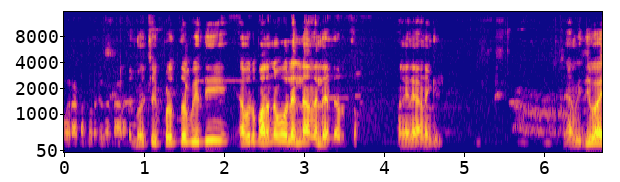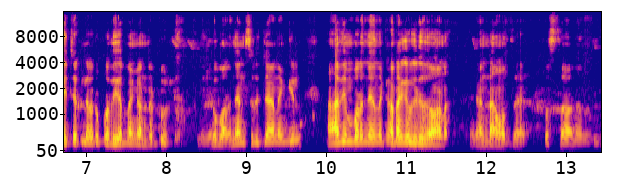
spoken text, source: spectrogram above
പോരാട്ടം തുടരുമെന്നാണ്. എന്ന് വെച്ചാൽ ഇപ്പോഴത്തെ വിധി അവർ പറഞ്ഞ പോലെ അല്ല എന്നല്ലേ എന്റെ അർത്ഥം. അങ്ങനെയാണെങ്കിൽ ഞാൻ വിധി വായിച്ചിട്ടില്ല അവർ പ്രതികരണം കണ്ടിട്ടില്ല നിങ്ങൾ പറഞ്ഞനുസരിച്ചാണെങ്കിൽ ആദ്യം പറഞ്ഞതെന്ന് ഘടകവിരുദ്ധമാണ് രണ്ടാമത്തെ പ്രസ്താവന എന്നുള്ളത്.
